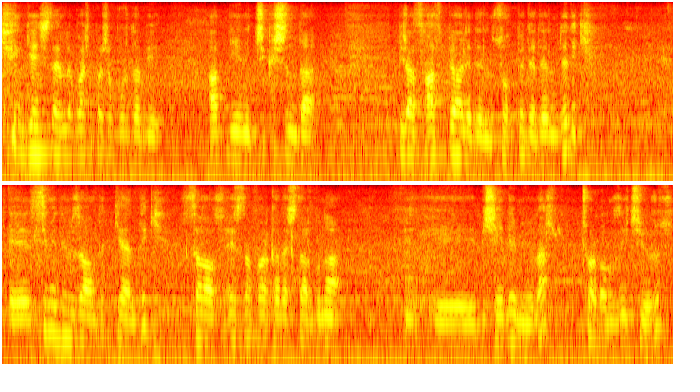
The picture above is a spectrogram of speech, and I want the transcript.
Gençlerle baş başa burada bir adliyenin çıkışında biraz hasbihal edelim, sohbet edelim dedik. E, simidimizi aldık, geldik. Sağ olsun esnaf arkadaşlar buna bir, e, bir şey demiyorlar. Çorbamızı içiyoruz.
